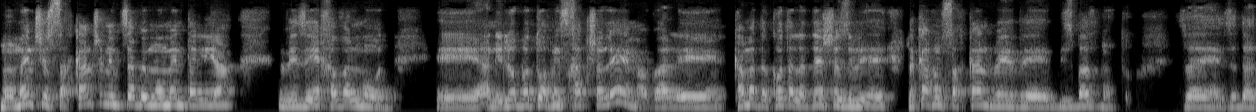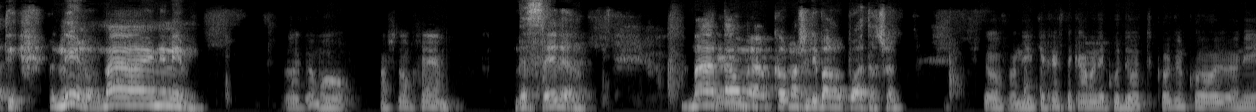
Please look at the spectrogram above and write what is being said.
מומנט של שחקן שנמצא במומנט עלייה. וזה יהיה חבל מאוד. אה, אני לא בטוח משחק שלם, אבל כמה דקות על הדשא, זה, לקחנו שחקן ובזבזנו אותו. זה, זה דעתי. ניר, מה העניינים? בסדר גמור. מה שלומכם? בסדר. מה אתה אומר על כל מה שדיברנו פה עד עכשיו? טוב, אני אתייחס לכמה נקודות. קודם כל, אני...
